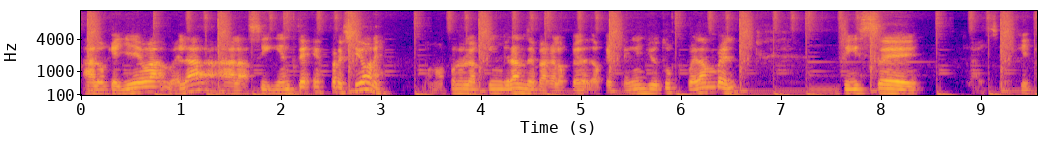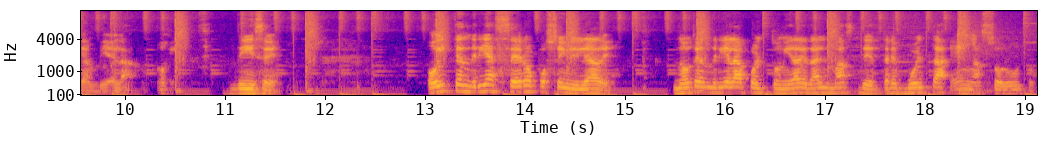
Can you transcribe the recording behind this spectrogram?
a lo que lleva, ¿verdad? A las siguientes expresiones. Vamos a ponerlo aquí en grande para que los que, los que estén en YouTube puedan ver. Dice, aquí cambié la, ok, dice, Hoy tendría cero posibilidades. No tendría la oportunidad de dar más de tres vueltas en absoluto.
